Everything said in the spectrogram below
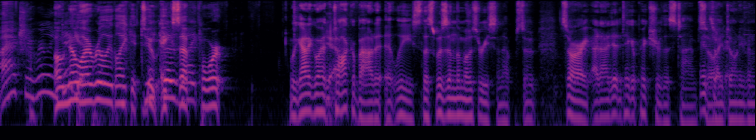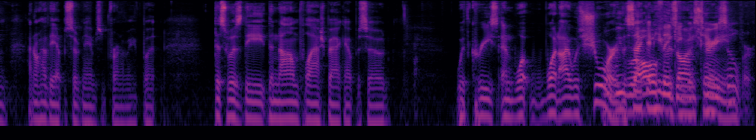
I actually really oh dig no, it. I really like it too. Because, except like- for we got to go ahead Yeah. and talk about it at least. This was in the most recent episode. Sorry, and I didn't take a picture this time, so It's I don't even I don't have the episode names in front of me. But this was the the non flashback episode with Kreese, and what what I was sure we the second he was on was screen Terry Silver.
